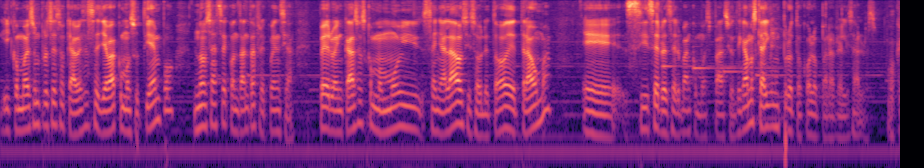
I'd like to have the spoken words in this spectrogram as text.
Y como es un proceso que a veces se lleva como su tiempo, no se hace con tanta frecuencia. Pero en casos como muy señalados y sobre todo de trauma, eh, sí se reservan como espacios. Digamos que hay un protocolo para realizarlos. Ok,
